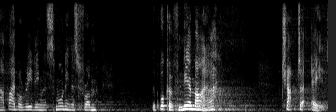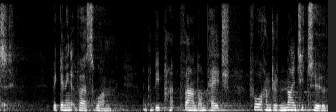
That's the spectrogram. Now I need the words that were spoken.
Our Bible reading this morning is from the book of Nehemiah, chapter 8, beginning at verse 1, and can be found on page 492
